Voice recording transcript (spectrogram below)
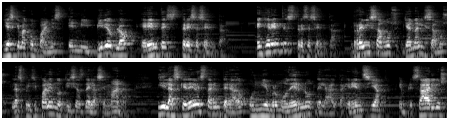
y es que me acompañes en mi videoblog Gerentes 360. En Gerentes 360 revisamos y analizamos las principales noticias de la semana y de las que debe estar enterado un miembro moderno de la alta gerencia, empresarios,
